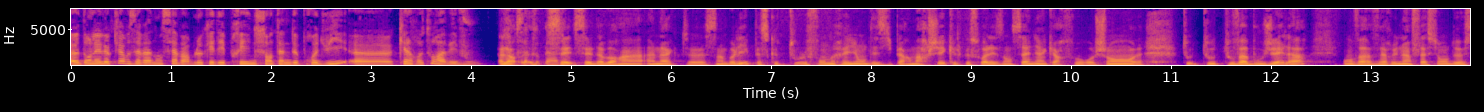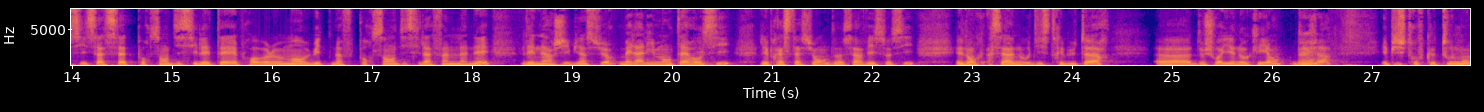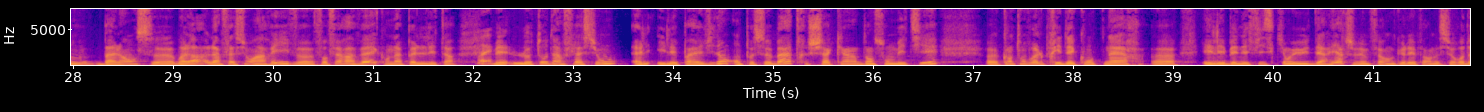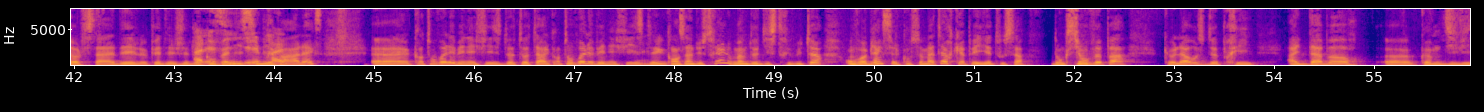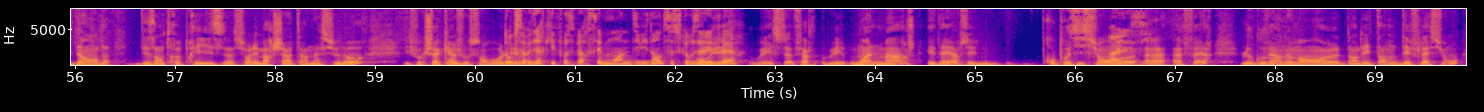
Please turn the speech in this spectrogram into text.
Euh, dans les Leclerc, vous avez annoncé avoir bloqué des prix, une centaine de produits. Euh, quel retour avez-vous Alors, c'est d'abord un, acte euh, symbolique parce que tout le fond de rayon des hypermarchés, quelles que soient les enseignes, un Carrefour, Auchan, tout, tout, va bouger là. On va vers une inflation de 6 à 7 d'ici l'été, probablement 8-9 d'ici la fin de l'année. L'énergie, bien sûr, mais l'alimentaire aussi, les prestations de services aussi. Et donc, c'est à nous, distributeurs, de choyer nos clients déjà. Et puis je trouve que tout le monde balance, euh, voilà, l'inflation arrive, euh, faut faire avec, on appelle l'État. Mais le taux d'inflation, il n'est pas évident. On peut se battre, chacun dans son métier. Euh, quand on voit le prix des conteneurs et les bénéfices qui ont eu derrière, je vais me faire engueuler par Monsieur Rodolphe Saadé, le PDG de la compagnie signée par Alex. quand on voit les bénéfices de Total, quand on voit les bénéfices des grands industriels ou même de distributeurs, on voit bien que c'est le consommateur qui a payé tout ça. Donc si on veut pas que la hausse de prix aille d'abord euh, comme dividende des entreprises sur les marchés internationaux, il faut que chacun joue son rôle. Donc ça veut dire qu'il faut se verser moins de dividendes, c'est ce que vous allez faire? oui, faire Oui, moins de marge. Et d'ailleurs, j'ai une proposition euh, à, faire. Le gouvernement, euh, dans les temps de déflation,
